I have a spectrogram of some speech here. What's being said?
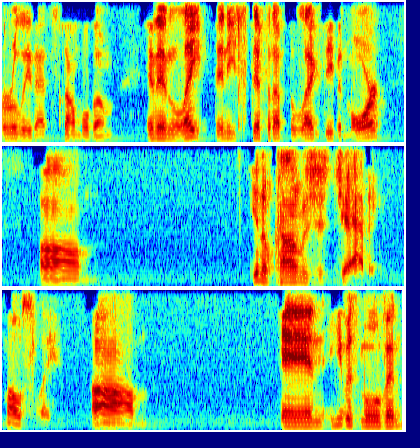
early that stumbled him, and then late, then he stiffened up the legs even more. Um, you know, Khan was just jabbing mostly, um, and he was moving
